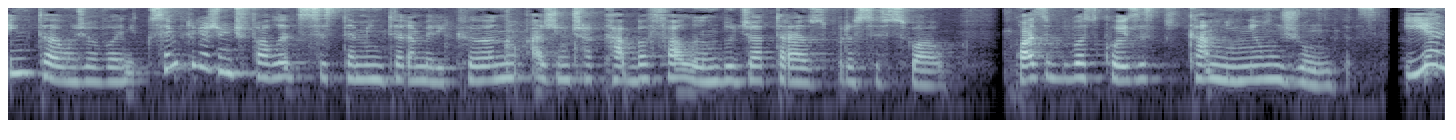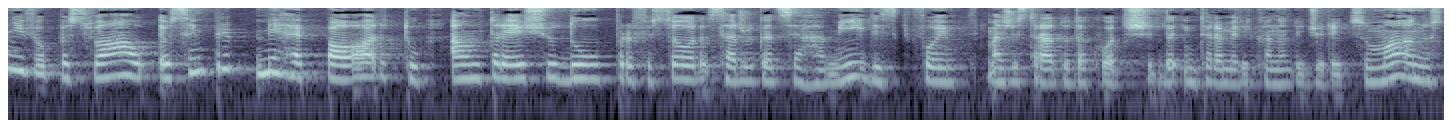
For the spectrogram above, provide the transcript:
Então, Giovanni, sempre que a gente fala de sistema interamericano, a gente acaba falando de atraso processual quase duas coisas que caminham juntas. E a nível pessoal, eu sempre me reporto a um trecho do professor Sérgio Garcia Ramírez, que foi magistrado da Corte Interamericana de Direitos Humanos,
